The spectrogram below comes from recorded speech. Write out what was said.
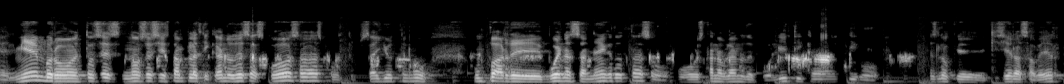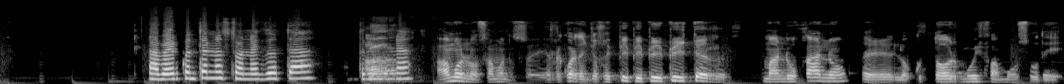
el miembro. Entonces, no sé si están platicando de esas cosas, porque pues, ahí yo tengo un par de buenas anécdotas o, o están hablando de política. Digo, es lo que quisiera saber. A ver, cuéntanos tu anécdota, Tribuna. Vámonos, vámonos. Eh, recuerden, yo soy Pipi Pi, Peter Mandujano, eh, locutor muy famoso de,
